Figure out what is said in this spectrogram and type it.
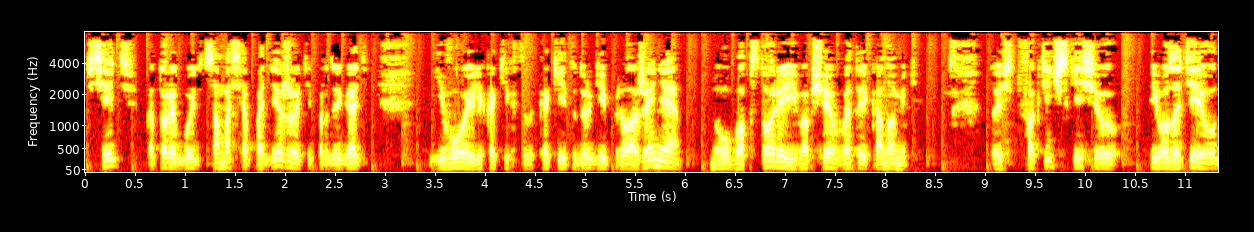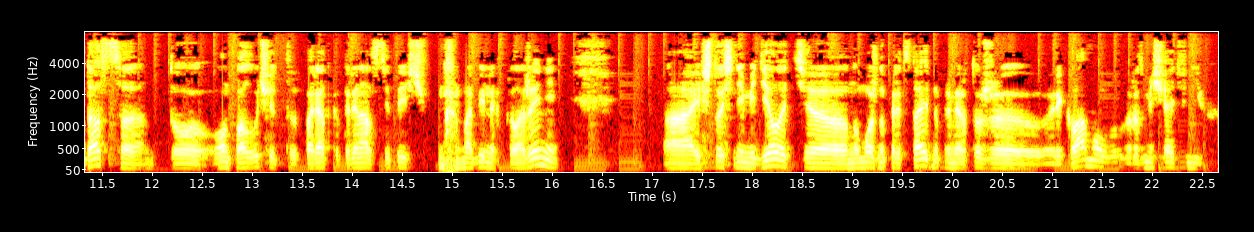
сеть, которая будет сама себя поддерживать и продвигать его или каких-то, какие-то другие приложения ну, в App Store и вообще в этой экономике. То есть фактически, если его затея удастся, то он получит порядка 13 тысяч мобильных приложений, А, и что с ними делать? Ну, можно представить, например, тоже рекламу размещать в них,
